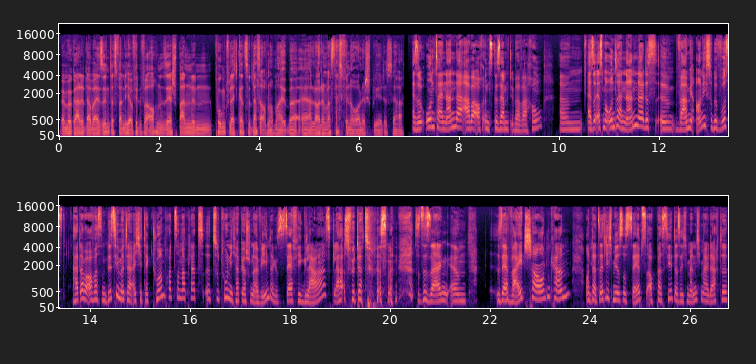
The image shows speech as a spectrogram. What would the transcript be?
wenn wir gerade dabei sind, das fand ich auf jeden Fall auch einen sehr spannenden Punkt. Vielleicht kannst du das auch nochmal über, äh, erläutern, was das für eine Rolle spielt. Das ja. Also untereinander, aber auch insgesamt Überwachung. Ähm, also erstmal untereinander, das äh, war mir auch nicht so bewusst, hat aber auch was ein bisschen mit der Architektur am Potsdamer Platz äh, zu tun. Ich habe ja schon erwähnt, da ist sehr viel Glas. Glas führt dazu, dass man sozusagen ähm, sehr weit schauen kann. Und tatsächlich, mir ist es selbst auch passiert, dass ich manchmal dachte,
